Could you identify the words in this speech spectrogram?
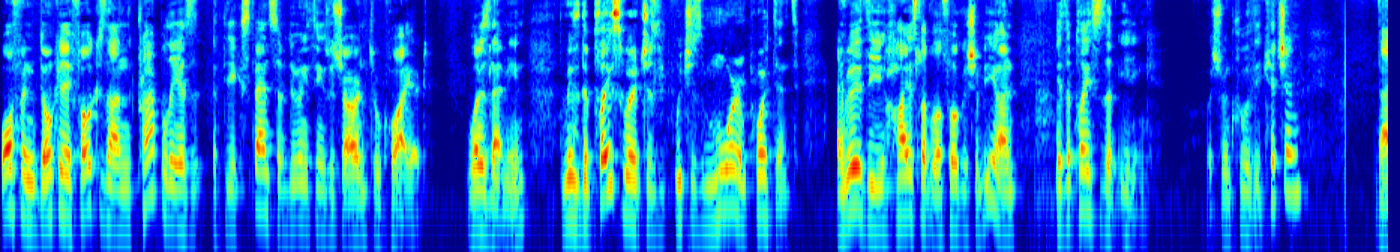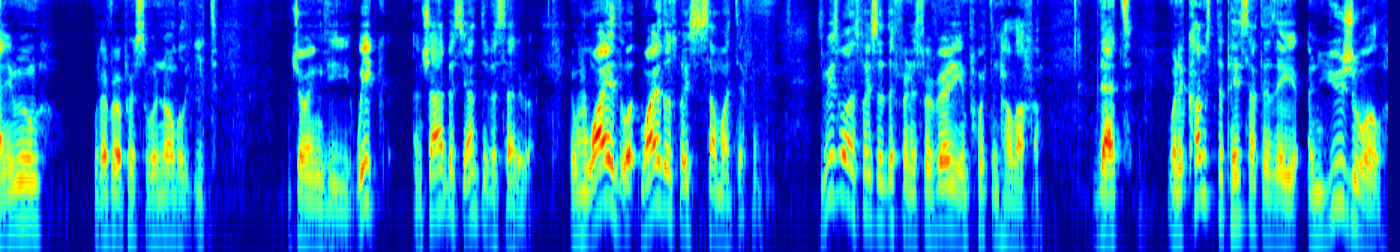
often don't get focused on properly as at the expense of doing things which aren't required. What does that mean? That means the place which is which is more important and really the highest level of focus should be on is the places of eating, which would include the kitchen, dining room, whatever a person would normally eat during the week, on Shabbos, Yantiv, etc. Now, why, why are those places somewhat different? The reason why those places are different is for a very important halacha. That when it comes to Pesach, there's a unusual,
